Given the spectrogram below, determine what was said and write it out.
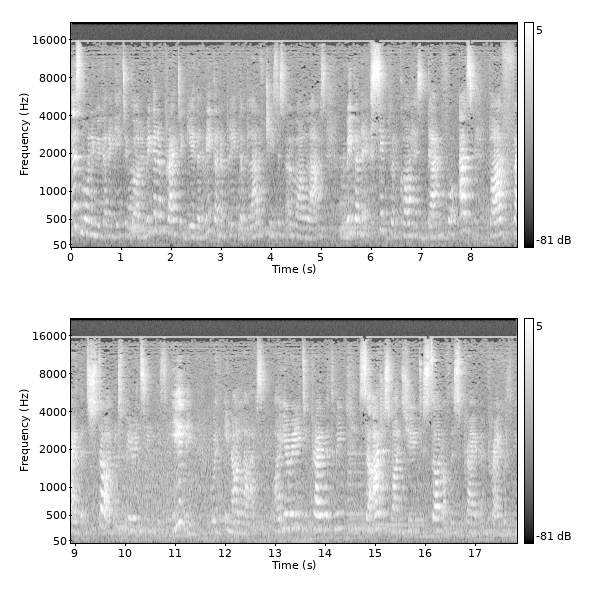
This morning we're going to get to God and we're going to pray together and we're going to plead the blood of Jesus over our lives and we're going to accept what God has done for us by faith and start experiencing His healing within our lives. Are you ready to pray with me? So I just want you to start off this prayer and pray with me.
